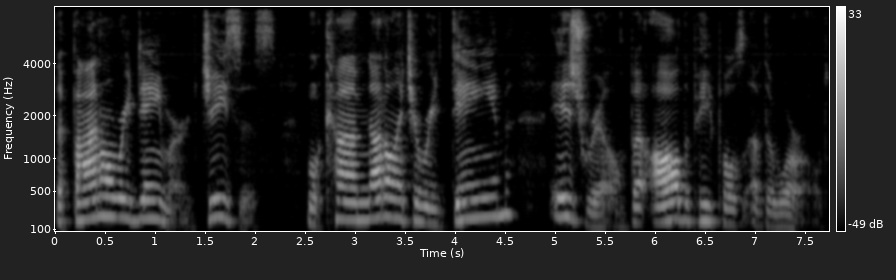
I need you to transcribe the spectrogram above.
The final Redeemer, Jesus, will come not only to redeem Israel, but all the peoples of the world.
